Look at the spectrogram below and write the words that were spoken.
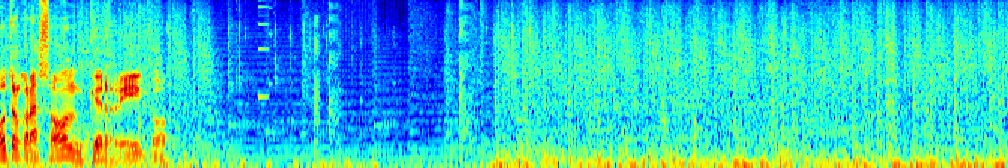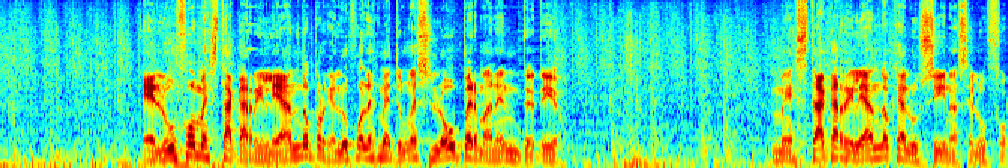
Otro corazón, qué rico El UFO me está carrileando porque el UFO les mete un slow permanente, tío Me está carrileando que alucinas el UFO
